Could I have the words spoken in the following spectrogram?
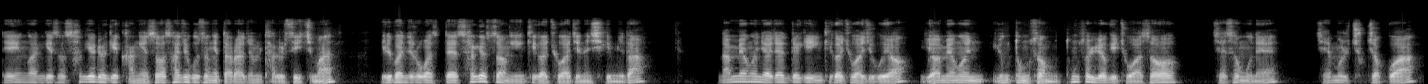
대인관계에서 사교력이 강해서 사주 구성에 따라 좀 다를 수 있지만 일반적으로 봤을 때 사교성 인기가 좋아지는 시기입니다. 남명은 여자들에게 인기가 좋아지고요. 여명은 융통성, 통솔력이 좋아서 재성운의 재물 축적과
